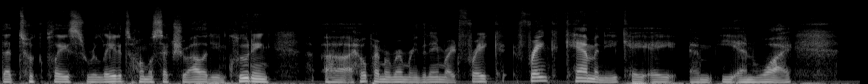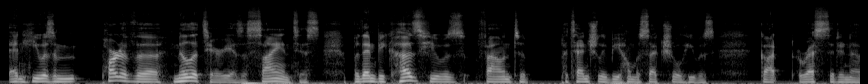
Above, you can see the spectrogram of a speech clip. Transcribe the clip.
that took place related to homosexuality, including, uh, I hope I'm remembering the name right, Frank, Frank Kameny, K A M E N Y. And he was a part of the military as a scientist, but then because he was found to potentially be homosexual, he was got arrested in a,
